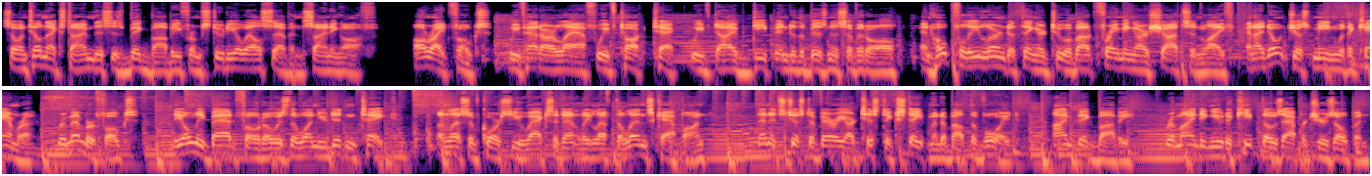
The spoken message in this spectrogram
So until next time, this is Big Bobby from Studio L7 signing off. All right, folks, we've had our laugh, we've talked tech, we've dived deep into the business of it all, and hopefully learned a thing or two about framing our shots in life. And I don't just mean with a camera. Remember, folks, the only bad photo is the one you didn't take. Unless, of course, you accidentally left the lens cap on. Then it's just a very artistic statement about the void. I'm Big Bobby, reminding you to keep those apertures open,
